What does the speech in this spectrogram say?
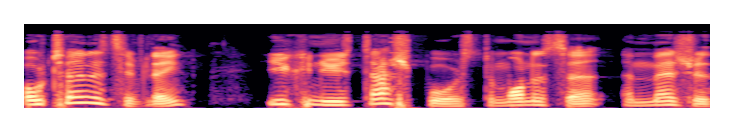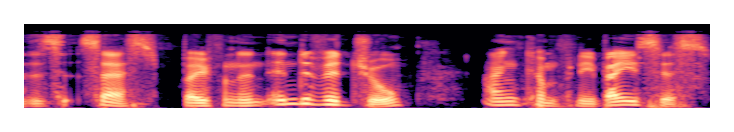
Alternatively, you can use dashboards to monitor and measure the success both on an individual and company basis.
